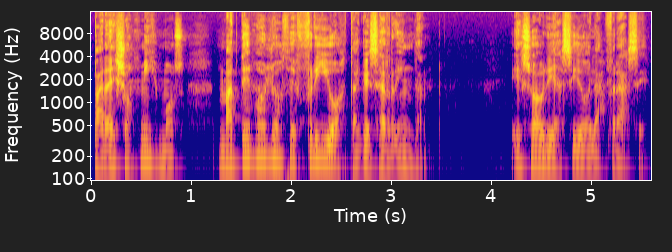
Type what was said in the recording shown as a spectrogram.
para ellos mismos, matémoslos de frío hasta que se rindan. Eso habría sido la frase.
